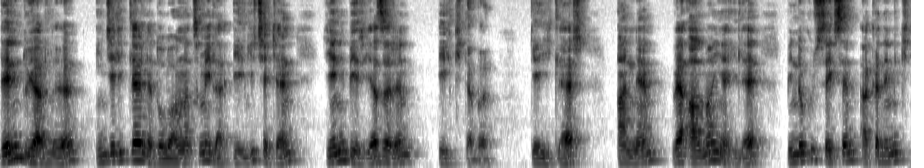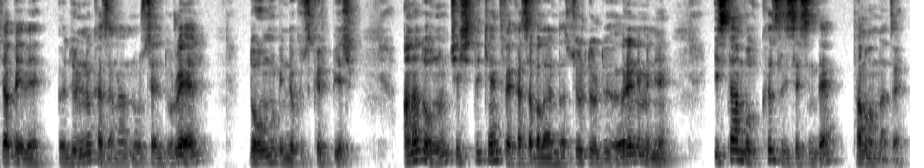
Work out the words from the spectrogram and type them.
Derin duyarlılığı, inceliklerle dolu anlatımıyla ilgi çeken yeni bir yazarın ilk kitabı. Geyikler, Annem ve Almanya ile 1980 Akademi Kitabevi ödülünü kazanan Nursel Duruel, doğumu 1941, Anadolu'nun çeşitli kent ve kasabalarında sürdürdüğü öğrenimini İstanbul Kız Lisesi'nde tamamladı.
